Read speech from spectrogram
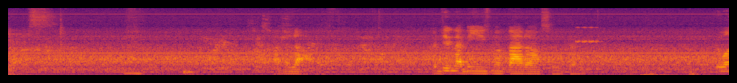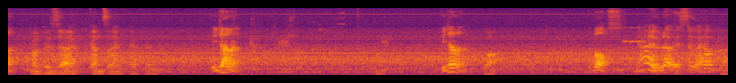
Yes. I'm alive. But didn't let me use my badass weapon. The what? My berserk gunzerk weapon. You done it? You done it? What? The boss? No, look, it's still got bar.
